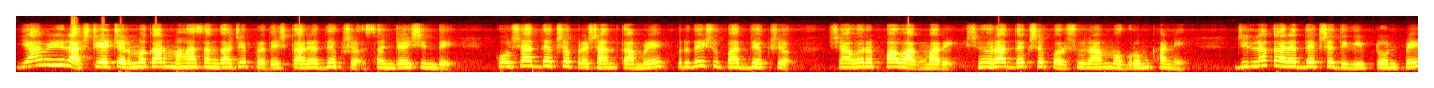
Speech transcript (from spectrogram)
यावेळी राष्ट्रीय चर्मकार महासंघाचे प्रदेश कार्याध्यक्ष संजय शिंदे कोषाध्यक्ष प्रशांत कांबळे प्रदेश उपाध्यक्ष शावरप्पा वाघमारे शहराध्यक्ष परशुराम मगरुम खाने जिल्हा कार्याध्यक्ष दिलीप टोनपे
